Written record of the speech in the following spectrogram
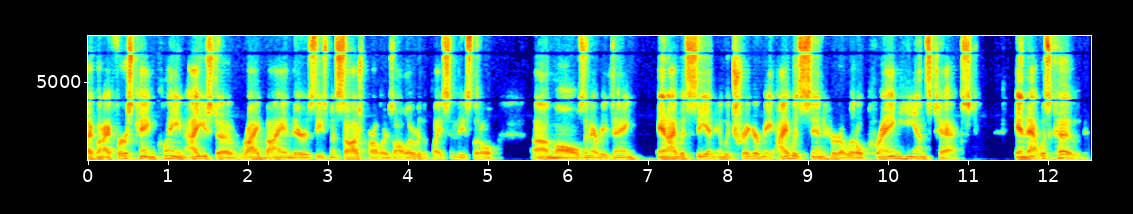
like when I first came clean, I used to ride by and there's these massage parlors all over the place in these little uh, malls and everything. And I would see it and it would trigger me. I would send her a little praying hands text, and that was code.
